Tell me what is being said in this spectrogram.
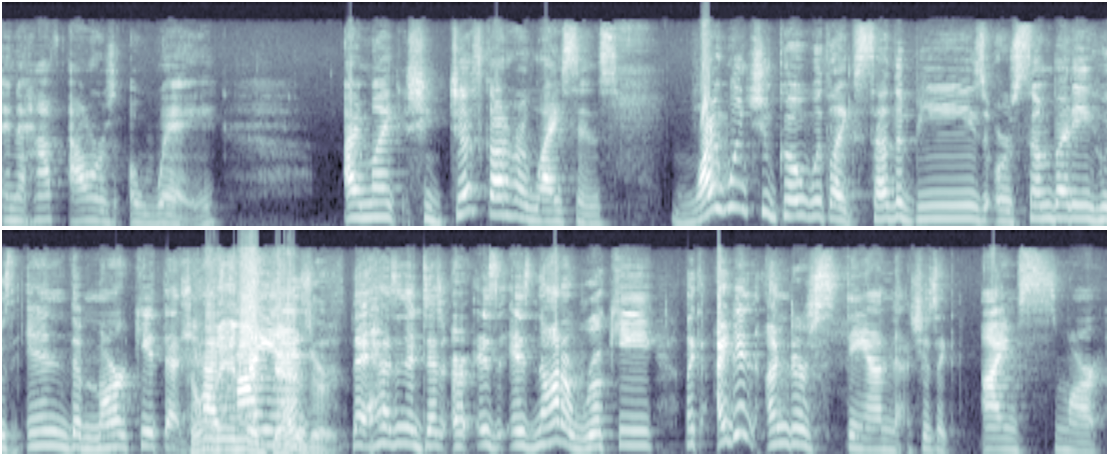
and a half hours away. I'm like, she just got her license. Why wouldn't you go with like Sotheby's or somebody who's in the market that Someone has in the high end, desert. that has in the desert or is, is not a rookie? Like I didn't understand that. She was like, I'm smart.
